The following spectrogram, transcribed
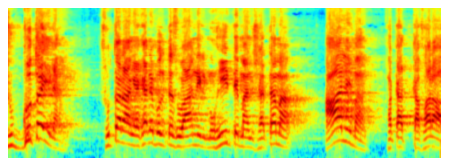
যোগ্যতাই নাই। সুতরাং এখানে বলতেছে, ওয়ানিল মোহিতে মান সাতামা আলিমা ফাকাত কাফারা।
